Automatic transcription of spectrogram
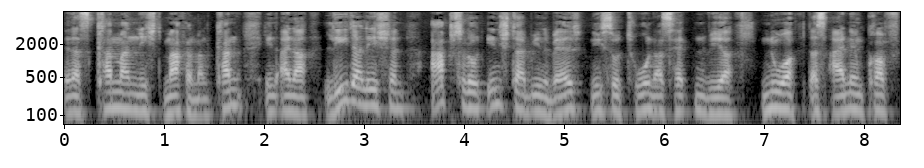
Denn das kann man nicht machen. Man kann in einer liederlichen, absolut instabilen Welt nicht so tun, als hätten wir nur das eine im Kopf,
